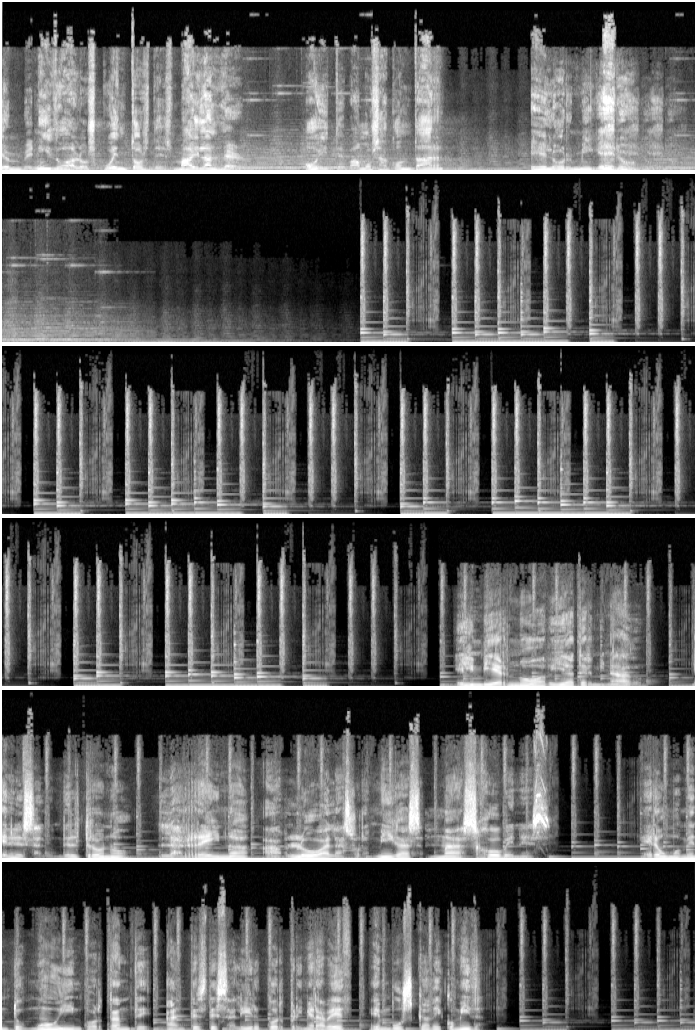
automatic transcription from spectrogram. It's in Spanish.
Bienvenido a los cuentos de Smile and Learn. Hoy te vamos a contar El hormiguero. El invierno había terminado. En el salón del trono, la reina habló a las hormigas más jóvenes. Era un momento muy importante antes de salir por primera vez en busca de comida.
